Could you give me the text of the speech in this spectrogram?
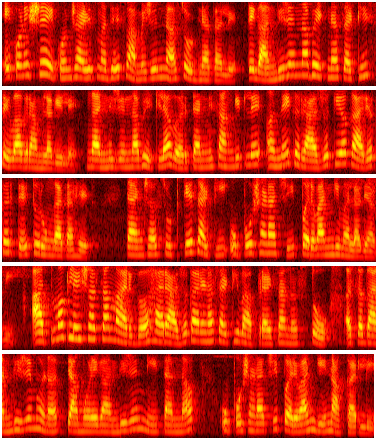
एकोणीसशे एकोणचाळीसमध्ये स्वामीजींना सोडण्यात आले. ते गांधीजींना भेटण्यासाठी सेवाग्रामला गेले. गांधीजींना भेटल्यावर त्यांनी सांगितले अनेक राजकीय कार्यकर्ते तुरुंगात आहेत. त्यांच्या सुटकेसाठी उपोषणाची परवानगी मला द्यावी. आत्मक्लेशाचा मार्ग हा राजकारणासाठी वापरायचा नसतो असं गांधीजी म्हणत त्यामुळे गांधीजींनी त्यांना उपोषणाची परवानगी नाकारली.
